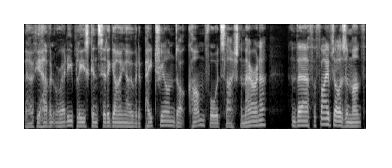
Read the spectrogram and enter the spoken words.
Now, if you haven't already, please consider going over to patreon.com forward slash the mariner, and there for $5 a month,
